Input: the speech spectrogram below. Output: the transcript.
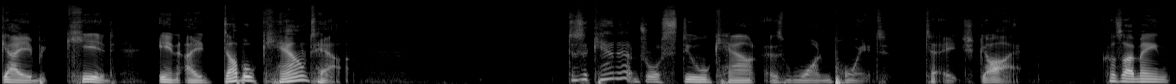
Gabe Kidd in a double count out. Does a count out draw still count as one point to each guy? Because, I mean,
